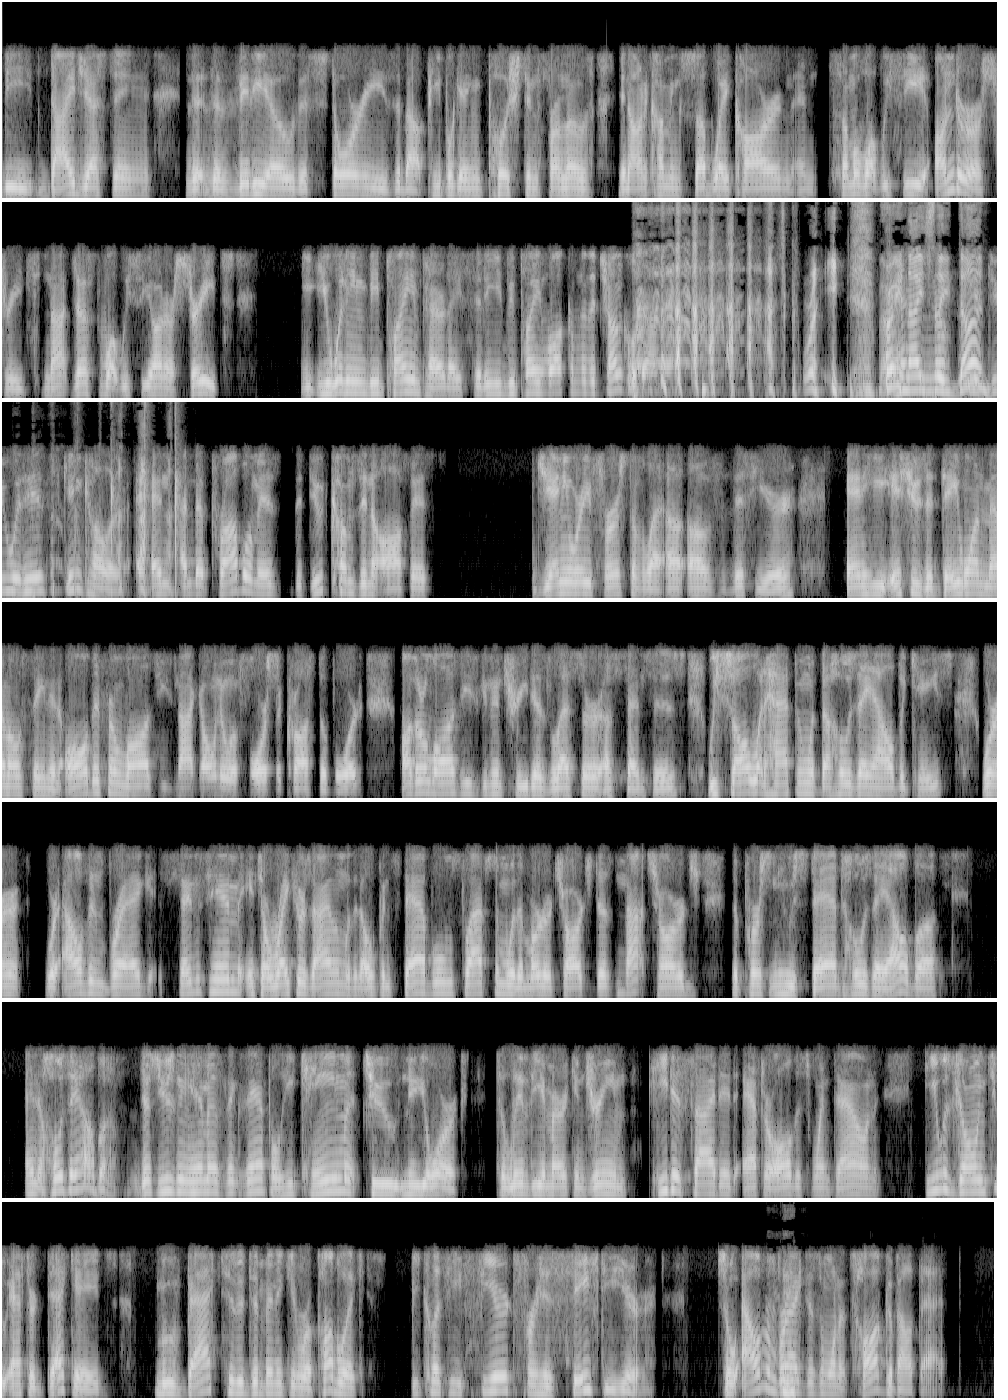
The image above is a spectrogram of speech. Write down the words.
be digesting the the video, the stories about people getting pushed in front of an oncoming subway car, and, and some of what we see under our streets, not just what we see on our streets. You, you wouldn't even be playing Paradise City; you'd be playing Welcome to the Jungle down there. That's great. Very nicely done. To do with his skin color, and and the problem is the dude comes into office January first of uh, of this year, and he issues a day one memo saying that all different laws he's not going to enforce across the board. Other laws he's going to treat as lesser offenses. We saw what happened with the Jose Alba case, where where Alvin Bragg sends him into Rikers Island with an open stab wound, slaps him with a murder charge, does not charge the person who stabbed Jose Alba. And Jose Alba, just using him as an example, he came to New York to live the American dream. He decided after all this went down, he was going to, after decades, move back to the Dominican Republic because he feared for his safety here. So Alvin hmm. Bragg doesn't want to talk about that.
